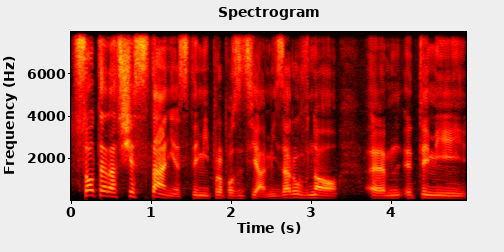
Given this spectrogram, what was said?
Co teraz się stanie z tymi propozycjami, zarówno tymi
